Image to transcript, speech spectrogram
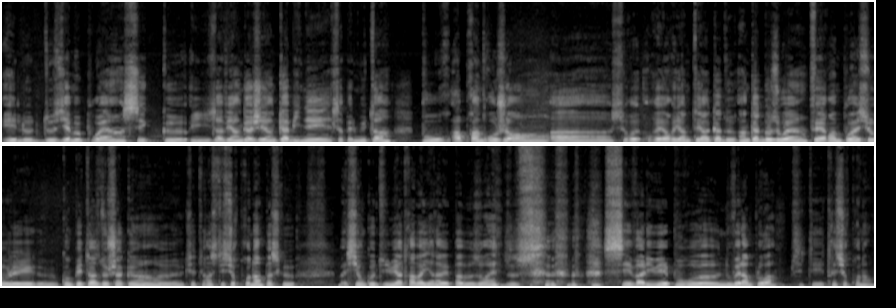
Et le deuxième point, c'est qu'ils avaient engagé un cabinet qui s'appelle Muta pour apprendre aux gens à se réorienter en cas, de, besoin, faire un point sur les euh, compétences de chacun, euh, etc. C'était surprenant parce que bah, si on continuait à travailler, on n'avait pas besoin de s'évaluer pour un nouvel emploi. C'était très surprenant.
